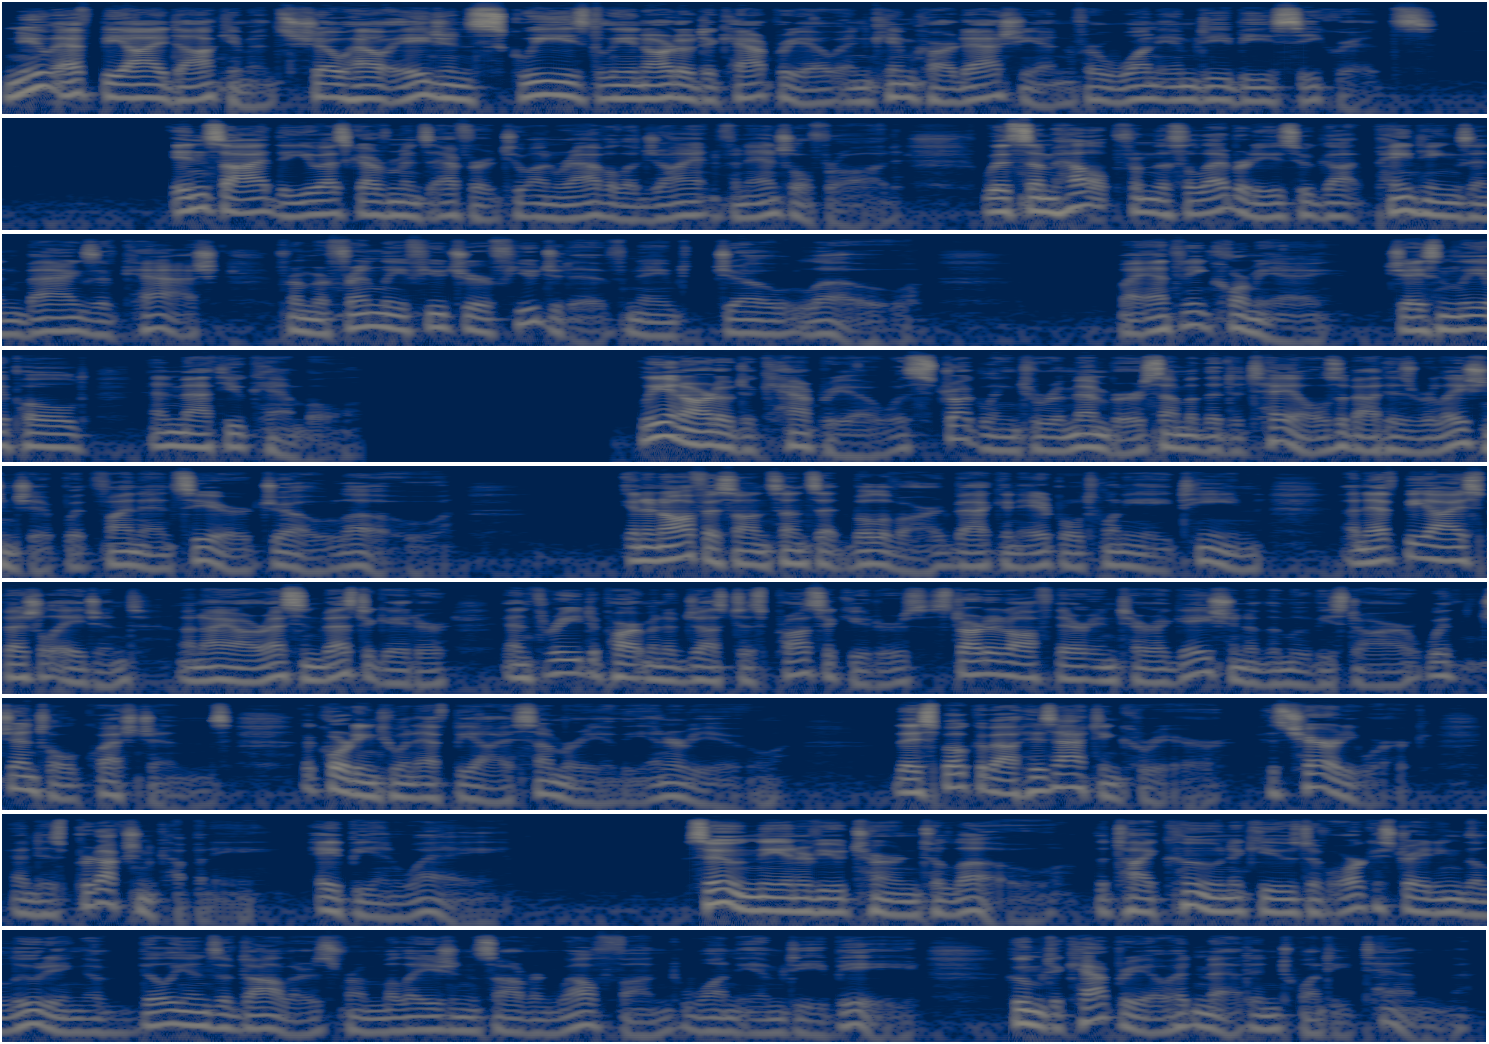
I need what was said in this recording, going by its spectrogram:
New FBI documents show how agents squeezed Leonardo DiCaprio and Kim Kardashian for 1MDB secrets. Inside the U.S. government's effort to unravel a giant financial fraud, with some help from the celebrities who got paintings and bags of cash from a friendly future fugitive named Jho Low. By Anthony Cormier, Jason Leopold, and Matthew Campbell. Leonardo DiCaprio was struggling to remember some of the details about his relationship with financier Jho Low. In an office on Sunset Boulevard back in April 2018, an FBI special agent, an IRS investigator, and three Department of Justice prosecutors started off their interrogation of the movie star with gentle questions, according to an FBI summary of the interview. They spoke about his acting career, his charity work, and his production company, Appian Way. Soon the interview turned to Low, the tycoon accused of orchestrating the looting of billions of dollars from Malaysian sovereign wealth fund 1MDB, whom DiCaprio had met in 2010.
